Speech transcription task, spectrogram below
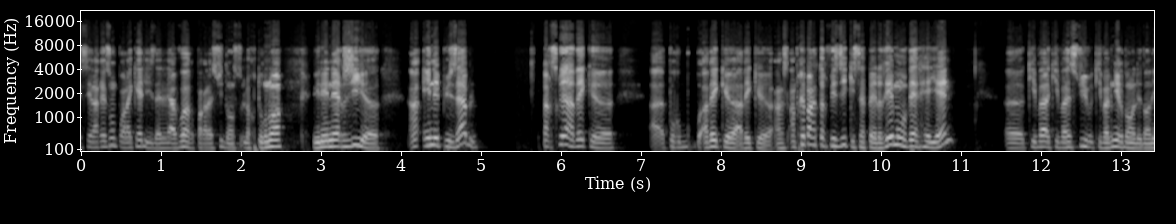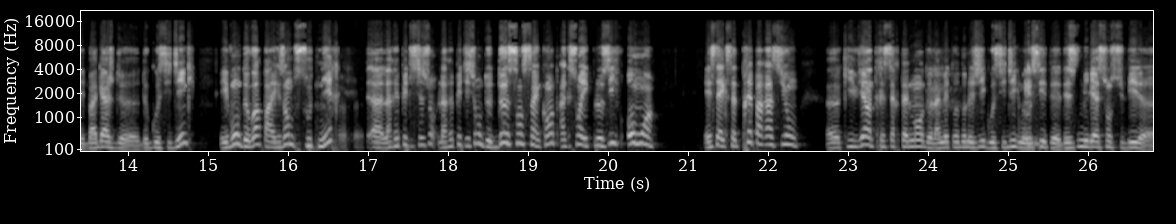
c'est la raison pour laquelle ils allaient avoir par la suite dans leur tournoi une énergie euh, inépuisable, parce qu'avec pour- avec, euh, avec euh, un, un préparateur physique qui s'appelle Raymond Verheyen, euh, qui, va, qui, va suivre, qui va venir dans les, dans les bagages de, de Gu Xijing, ils vont devoir par exemple soutenir euh, la, répétition, la répétition de 250 actions explosives au moins. Et c'est avec cette préparation euh, qui vient très certainement de la méthodologie Goussidig, mais aussi des, des humiliations subies euh,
